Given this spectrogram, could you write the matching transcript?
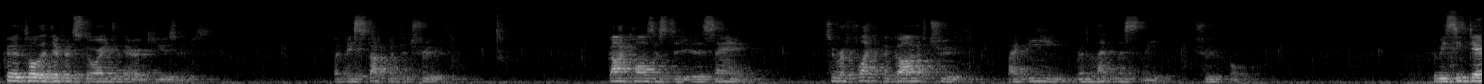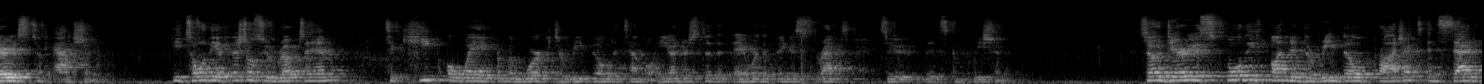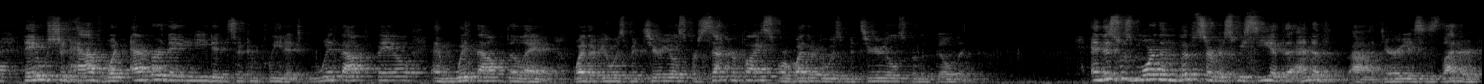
Could have told a different story to their accusers. But they stuck with the truth. God calls us to do the same, to reflect the God of truth by being relentlessly truthful. We see Darius took action. He told the officials who wrote to him to keep away from the work to rebuild the temple. He understood that they were the biggest threat to its completion. So Darius fully funded the rebuild project and said they should have whatever they needed to complete it without fail and without delay, whether it was materials for sacrifice or whether it was materials for the building. And this was more than lip service we see at the end of uh, Darius's letter.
